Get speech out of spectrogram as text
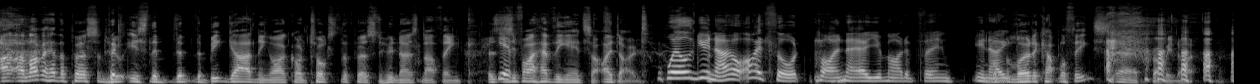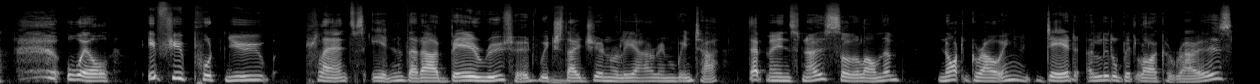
I, I love how the person who is the, the, the big gardening icon talks to the person who knows nothing as, Yeah. as if I have the answer. I don't. Well, you know, I thought by now you might have been, you know, learned a couple of things? Probably not. Well, if you put new plants in that are bare rooted, which hmm. they generally are in winter, that means no soil on them, not growing, dead, a little bit like a rose.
